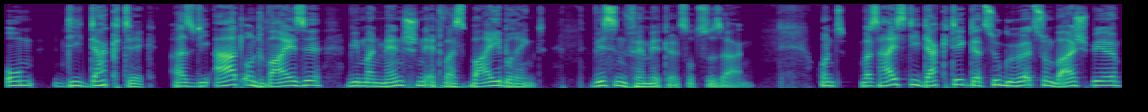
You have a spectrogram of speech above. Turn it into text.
um Didaktik, also die Art und Weise, wie man Menschen etwas beibringt, Wissen vermittelt sozusagen. Und was heißt Didaktik? Dazu gehört zum Beispiel,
